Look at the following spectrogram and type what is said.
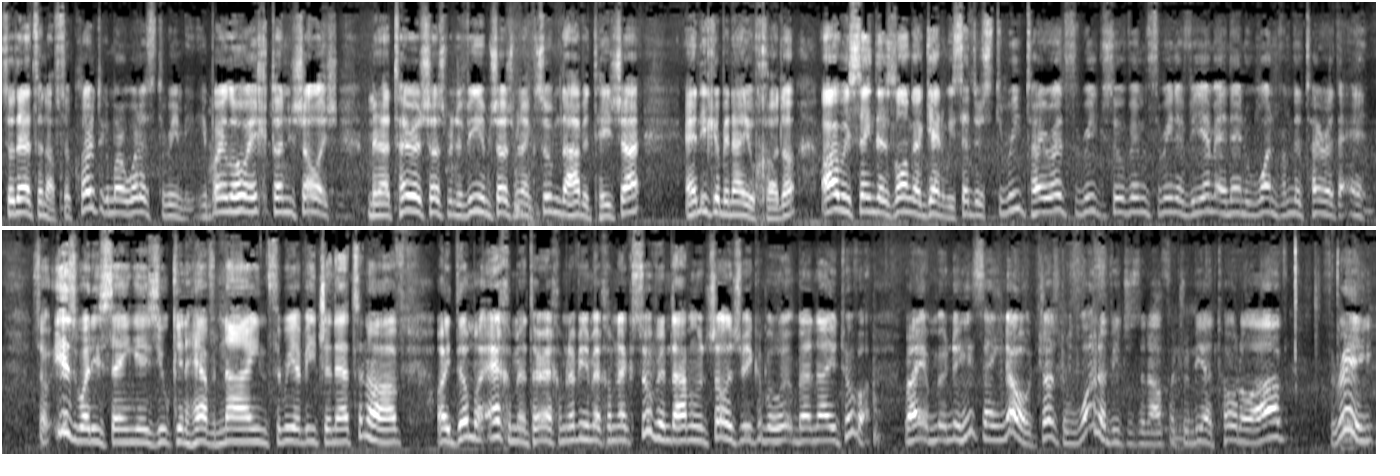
so that's enough. So, clear to Gemara, what does three mean? Yibai lo echtan shalosh min atayra shalosh min avim shalosh min aksum dahavet teisha. And Ika B'nai. Are we saying that as long again? We said there's three Torah, three Ksuvim, three Nevi'im, and then one from the Torah at the end. So is what he's saying is you can have nine, three of each, and that's enough. Or Dilma Echem and Torah Echem Nevi'im Echem Neksuvim Dahavelun Shalosh V'Ika B'nai Yutuva. Right? He's saying no, just one of each is enough, which would be a total of three,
